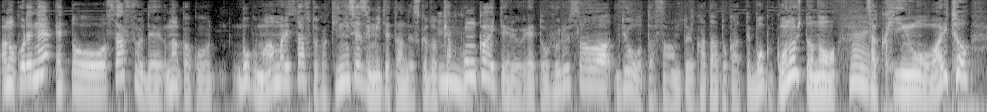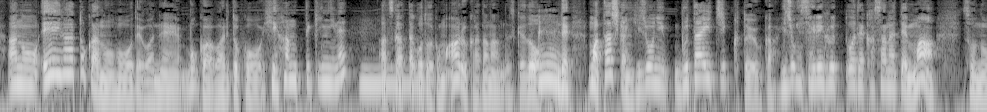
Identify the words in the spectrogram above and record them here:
あの、これね、えっと、スタッフで、なんかこう、僕もあんまりスタッフとか気にせずに見てたんですけど、脚本書いてる、えっと、古澤亮太さんという方とかって、僕、この人のはい。作品を割と、あの、映画とかの方ではね、僕は割とこう、批判的にね、扱ったこととかもある方なんですけど、ええ。で、まあ確かに非常に舞台チックというか、非常にセリフで重ねて、まあ、その、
